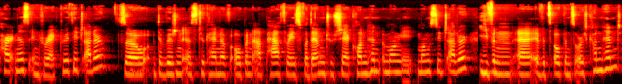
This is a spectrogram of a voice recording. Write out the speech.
partners interact with each other? So the vision is to kind of open up pathways for them to share content among amongst each other, even uh, if it's open source content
